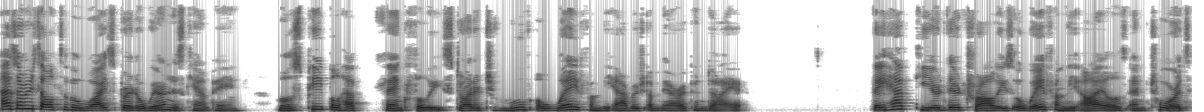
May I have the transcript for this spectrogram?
As a result of a widespread awareness campaign, most people have thankfully started to move away from the average American diet. They have geared their trolleys away from the aisles and towards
